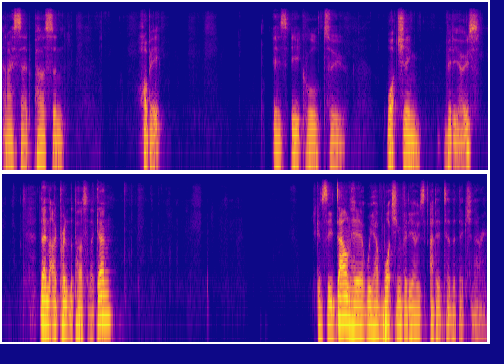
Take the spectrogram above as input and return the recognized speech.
and I said person hobby, is equal to watching videos. Then I print the person again. You can see down here we have watching videos added to the dictionary.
